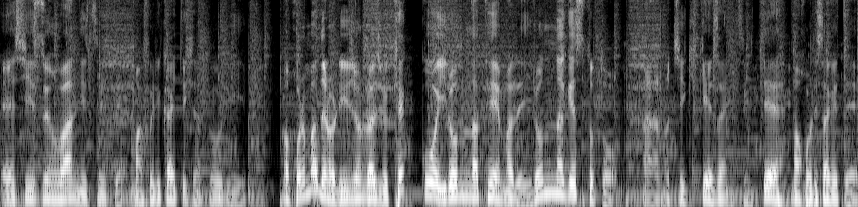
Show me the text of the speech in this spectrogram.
えーシーズン1について、まあ、振り返ってきた通り、まあ、これまでのリージョンラジオ結構いろんなテーマでいろんなゲストとあの地域経済について、まあ、掘り下げて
